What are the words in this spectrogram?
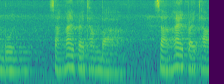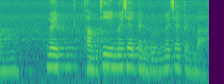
ำบุญ สั่งให้ไปทำบาป สั่งให้ไปทำไม่ทำที่ไม่ใช่เป็นบุญไม่ใช่เป็นบาป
